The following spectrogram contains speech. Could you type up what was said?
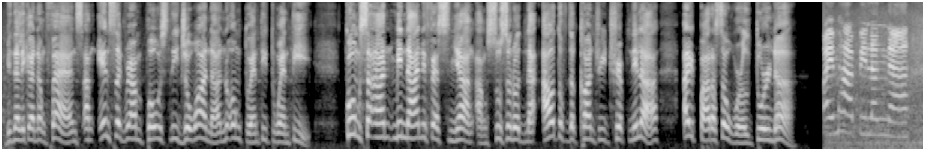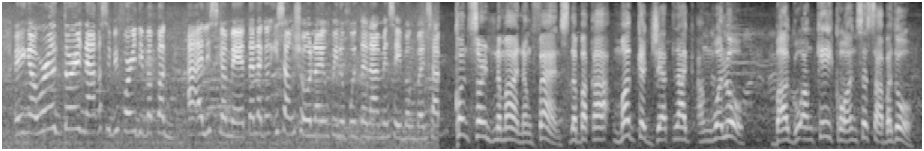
Binalikan ng fans ang Instagram post ni Joanna noong 2020 kung saan minanifest niyang ang susunod na out of the country trip nila ay para sa world tour na. I'm happy lang na, ayun nga, world tour na. Kasi before, di ba, pag aalis kami, talagang isang show lang yung pinupunta namin sa ibang bansa. Concerned naman ng fans na baka magka-jetlag ang walo bago ang KCON sa Sabado.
